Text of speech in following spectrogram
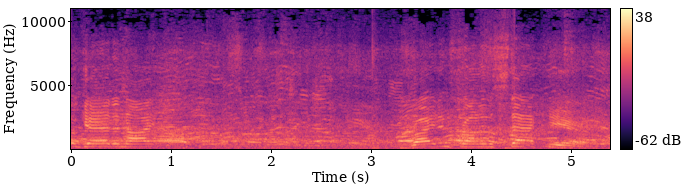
We also get a night right in front of the stack here.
